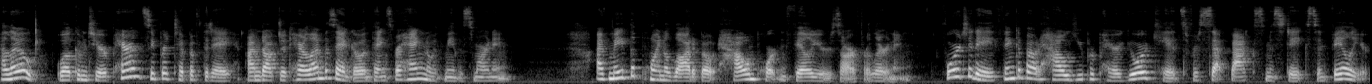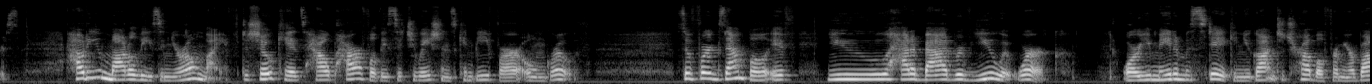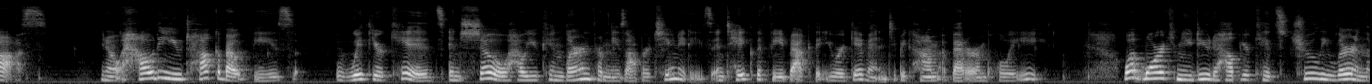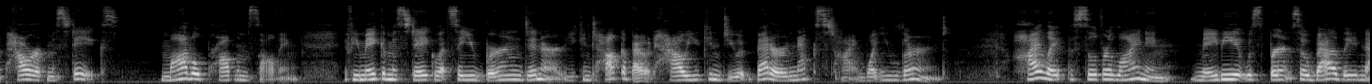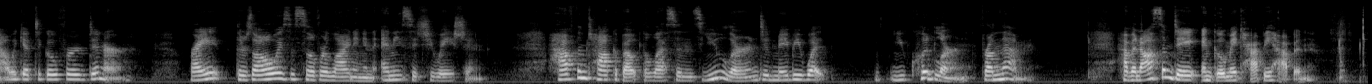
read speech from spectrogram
Hello, welcome to your Parent Super Tip of the Day. I'm Dr. Caroline Buzanko, and thanks for hanging with me this morning. I've made the point a lot about how important failures are for learning. For today, think about how you prepare your kids for setbacks, mistakes, and failures. How do you model these in your own life to show kids how powerful these situations can be for our own growth? So, for example, if you had a bad review at work, or you made a mistake and you got into trouble from your boss, you know, how do you talk about these with your kids and show how you can learn from these opportunities and take the feedback that you were given to become a better employee? What more can you do to help your kids truly learn the power of mistakes? Model problem solving. If you make a mistake, let's say you burn dinner, you can talk about how you can do it better next time, what you learned. Highlight the silver lining. Maybe it was burnt so badly, now we get to go for dinner right? There's always a silver lining in any situation. Have them talk about the lessons you learned and maybe what you could learn from them. Have an awesome day and go make happy happen.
